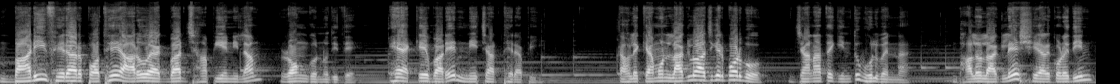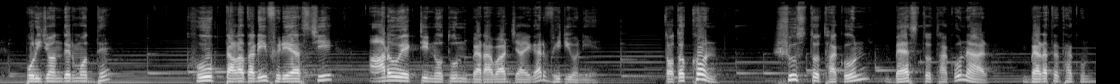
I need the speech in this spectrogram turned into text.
বাড়ি ফেরার পথে আরও একবার ঝাঁপিয়ে নিলাম রঙ্গ নদীতে। একেবারে নেচার থেরাপি। তাহলে কেমন লাগল আজকের পর্ব? জানাতে কিন্তু ভুলবেন না। ভালো লাগলে শেয়ার করে দিন পরিজনদের মধ্যে। খুব তাড়াতাড়ি ফিরে আসছি আরও একটি নতুন বেড়াবার জায়গার ভিডিও নিয়ে। ততক্ষণ সুস্থ থাকুন, ব্যস্ত থাকুন আর বেড়াতে থাকুন।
